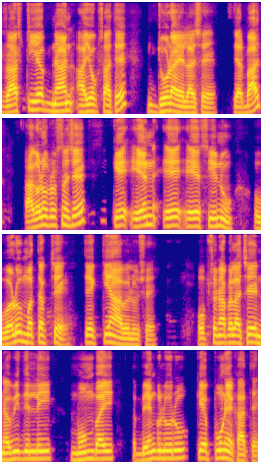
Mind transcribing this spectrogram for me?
રાષ્ટ્રીય જ્ઞાન આયોગ સાથે જોડાયેલા છે. ત્યારબાદ આગળનો પ્રશ્ન છે કે એન એ સીનું વડું મથક છે તે ક્યાં આવેલું છે? ઓપ્શન આપેલા છે નવી દિલ્હી, મુંબઈ, બેંગલુરુ કે પુણે ખાતે.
